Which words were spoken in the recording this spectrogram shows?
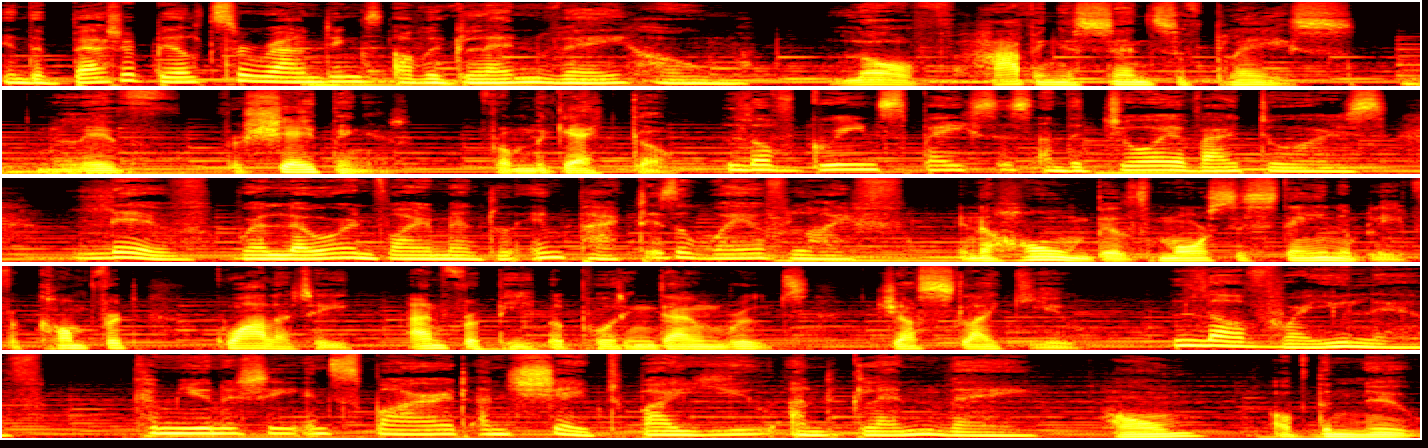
in the better built surroundings of a Glenveigh home. Love having a sense of place. And live for shaping it from the get go. Love green spaces and the joy of outdoors. Live where lower environmental impact is a way of life. In a home built more sustainably for comfort, quality, and for people putting down roots just like you. Love where you live. Community inspired and shaped by you and Glenveigh. Home of the new.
